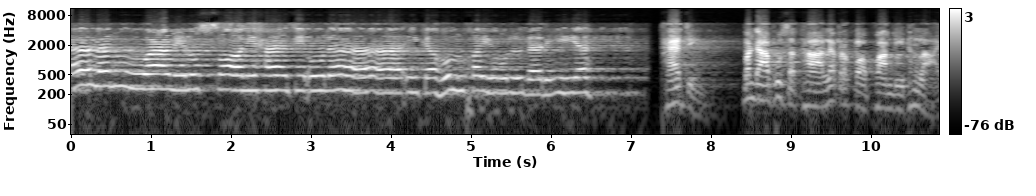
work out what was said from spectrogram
آمنوا وعملوا الصالحات أولئك هم خير البريةแท้จริง บรรดาผู้ศรัทธาและประกอบความดีทั้งหลาย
